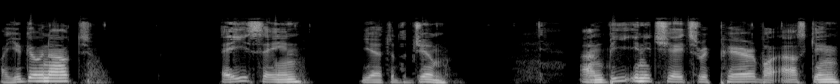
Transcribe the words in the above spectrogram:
are you going out? A is saying, yeah, to the gym. And B initiates repair by asking,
